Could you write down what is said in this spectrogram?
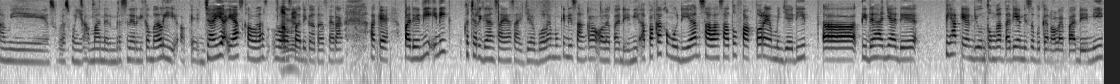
Amin, supaya semuanya aman dan bersinergi kembali. Oke, jaya ya sekolah swasta di Kota Serang. Oke, Pak Denny, ini kecurigaan saya saja, boleh mungkin disangka oleh Pak Denny, apakah kemudian salah satu faktor yang menjadi uh, tidak hanya ada pihak yang diuntungkan tadi yang disebutkan oleh Pak Denny,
